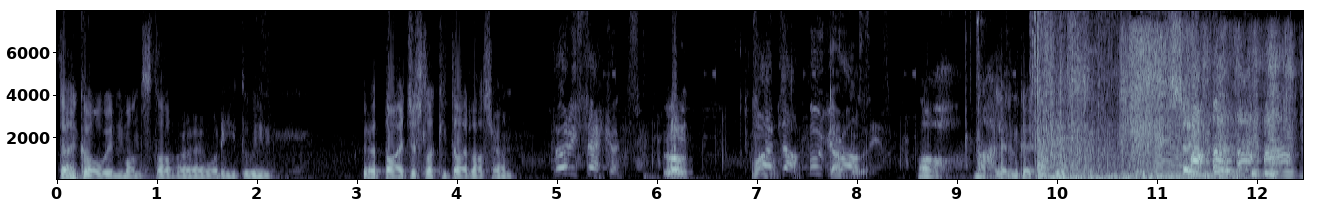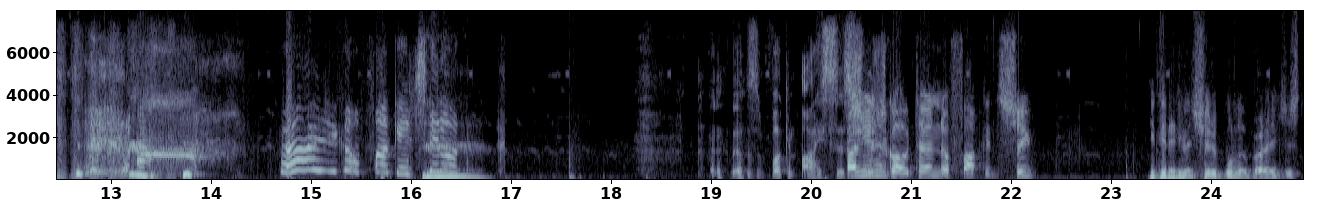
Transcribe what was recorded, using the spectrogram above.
Don't go in monster, bro. What are you doing? Gonna die just like you died last round. 30 seconds. Lol. Come on, Time's monster. up. Move your Don't do asses. it. Oh, nah, let him go. Yes. Same, bro. Ah, you got fucking shit on. that was some fucking ISIS Oh, you just got turned into fucking soup. He didn't even shoot a bullet, bro. He just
